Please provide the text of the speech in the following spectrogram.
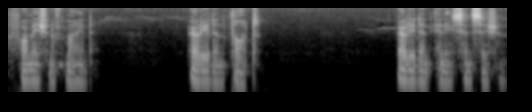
formation of mind, earlier than thought, earlier than any sensation.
